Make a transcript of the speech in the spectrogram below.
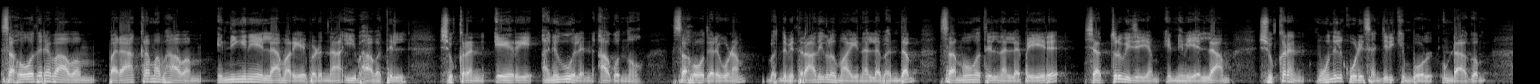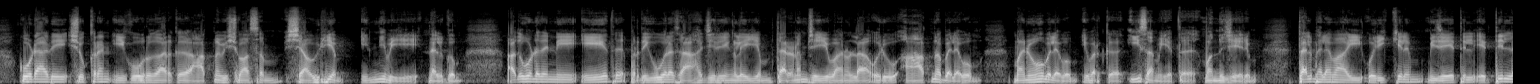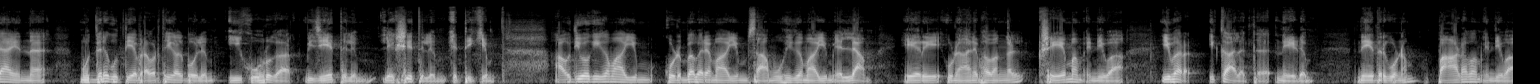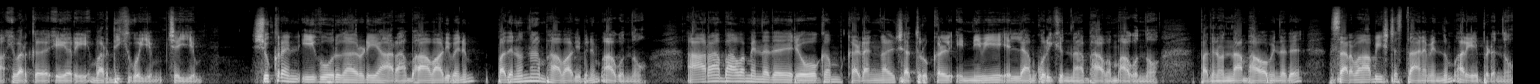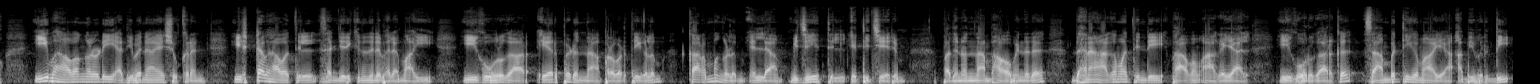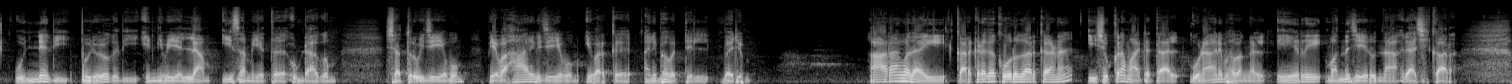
സഹോദരഭാവം പരാക്രമഭാവം എന്നിങ്ങനെയെല്ലാം അറിയപ്പെടുന്ന ഈ ഭാവത്തിൽ ശുക്രൻ ഏറെ അനുകൂലൻ ആകുന്നു. സഹോദരഗുണം ബന്ധുമിത്രാദികളുമായി നല്ല ബന്ധം സമൂഹത്തിൽ നല്ല പേര് ശത്രുവിജയം എന്നിവയെല്ലാം ശുക്രൻ മൂന്നിൽ കൂടി സഞ്ചരിക്കുമ്പോൾ ഉണ്ടാകും. കൂടാതെ ശുക്രൻ ഈ കൂറുകാർക്ക് ആത്മവിശ്വാസം ശൗര്യം എന്നിവയെ നൽകും. അതുകൊണ്ട് തന്നെ ഏത് പ്രതികൂല സാഹചര്യങ്ങളെയും തരണം ചെയ്യുവാനുള്ള ഒരു ആത്മബലവും മനോബലവും ഇവർക്ക് ഈ സമയത്ത് വന്നുചേരും തൽഫലമായി ഒരിക്കലും വിജയത്തിൽ എത്തില്ല എന്ന് മുദ്രകുത്തിയ പ്രവൃത്തികൾ പോലും ഈ കൂറുകാർ വിജയത്തിലും ലക്ഷ്യത്തിലും എത്തിക്കും. ഔദ്യോഗികമായും കുടുംബപരമായും സാമൂഹികമായും എല്ലാം ഏറെ ഗുണാനുഭവങ്ങൾ ക്ഷേമം എന്നിവ ഇവർ ഇക്കാലത്ത് നേടും. നേതൃഗുണം പാടവം എന്നിവ ഇവർക്ക് ഏറെ വർദ്ധിക്കുകയും ചെയ്യും. ശുക്രൻ ഈ കൂറുകാരുടെ ആറാം ഭാവാധിപനും പതിനൊന്നാം ഭാവാധിപനും ആകുന്നു. ആറാം ഭാവം എന്നത് രോഗം കടങ്ങൾ ശത്രുക്കൾ എന്നിവയെ എല്ലാം കുറിക്കുന്ന ഭാവം ആകുന്നു. പതിനൊന്നാം ഭാവം എന്നത് സർവാഭീഷ്ട സ്ഥാനമെന്നും അറിയപ്പെടുന്നു. ഈ ഭാവങ്ങളുടെ അധിപനായ ശുക്രൻ ഇഷ്ടഭാവത്തിൽ സഞ്ചരിക്കുന്നതിന്റെ ഫലമായി ഈ കൂറുകാർ ഏർപ്പെടുന്ന പ്രവൃത്തികളും കർമ്മങ്ങളും എല്ലാം വിജയത്തിൽ എത്തിച്ചേരും. പതിനൊന്നാം ഭാവം എന്നത് ധനാഗമത്തിന്റെ ഭാവം ആകയാൽ ഈ കൂറുകാർക്ക് സാമ്പത്തികമായ അഭിവൃദ്ധി ഉന്നതി പുരോഗതി എന്നിവയെല്ലാം ഈ സമയത്ത് ഉണ്ടാകും. ശത്രുവിജയവും വ്യവഹാര വിജയവും ഇവർക്ക് അനുഭവത്തിൽ വരും. ആറാമതായി കർക്കിടക കൂറുകാർക്കാണ് ഈ ശുക്രമാറ്റത്താൽ ഗുണാനുഭവങ്ങൾ ഏറെ വന്നു ചേരുന്ന രാശിക്കാർ.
